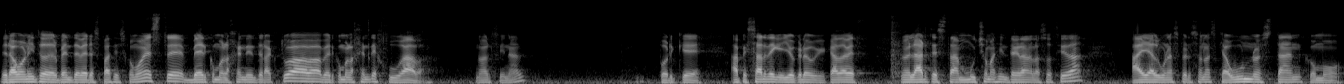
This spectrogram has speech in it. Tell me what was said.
Era bonito de repente ver espacios como este, ver cómo la gente interactuaba, ver cómo la gente jugaba, ¿no? Al final. Porque a pesar de que yo creo que cada vez el arte está mucho más integrado en la sociedad, hay algunas personas que aún no están como,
